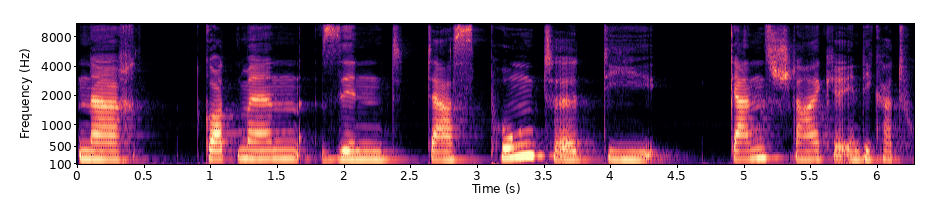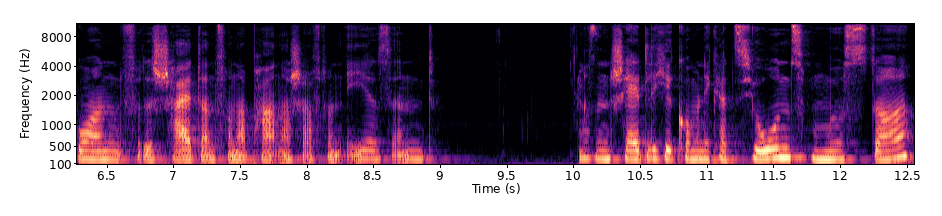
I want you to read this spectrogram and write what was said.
nach Gottman sind das Punkte, die ganz starke Indikatoren für das Scheitern von einer Partnerschaft und Ehe sind. Das sind schädliche Kommunikationsmuster,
